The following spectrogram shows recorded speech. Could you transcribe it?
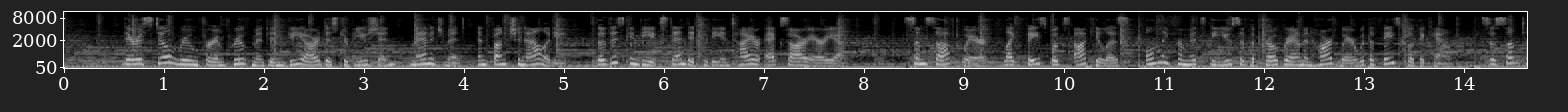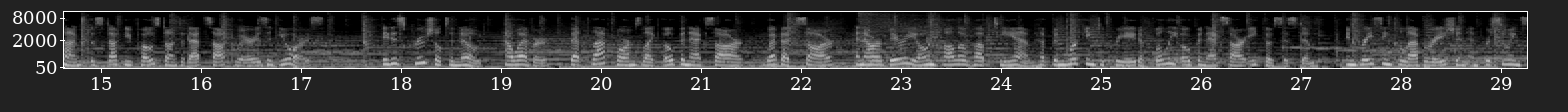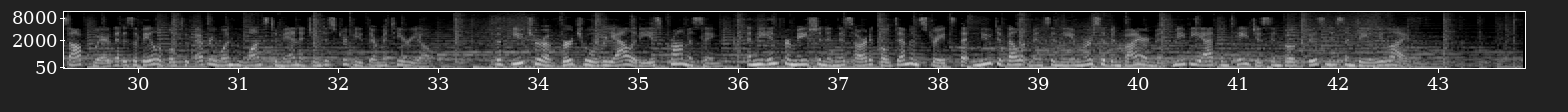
There is still room for improvement in VR distribution, management, and functionality, though this can be extended to the entire XR area. Some software, like Facebook's Oculus, only permits the use of the program and hardware with a Facebook account, so sometimes the stuff you post onto that software isn't yours. It is crucial to note, however, that platforms like OpenXR, WebXR, and our very own HoloHub TM have been working to create a fully open XR ecosystem, embracing collaboration and pursuing software that is available to everyone who wants to manage and distribute their material. The future of virtual reality is promising, and the information in this article demonstrates that new developments in the immersive environment may be advantageous in both business and daily life.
